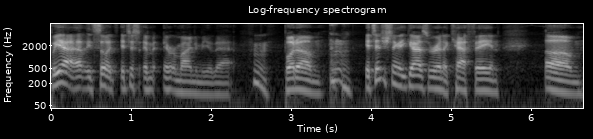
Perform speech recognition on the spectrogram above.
But yeah, I mean, so it, it just it, it reminded me of that. Hmm. But um, it's interesting that you guys were in a cafe and um,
